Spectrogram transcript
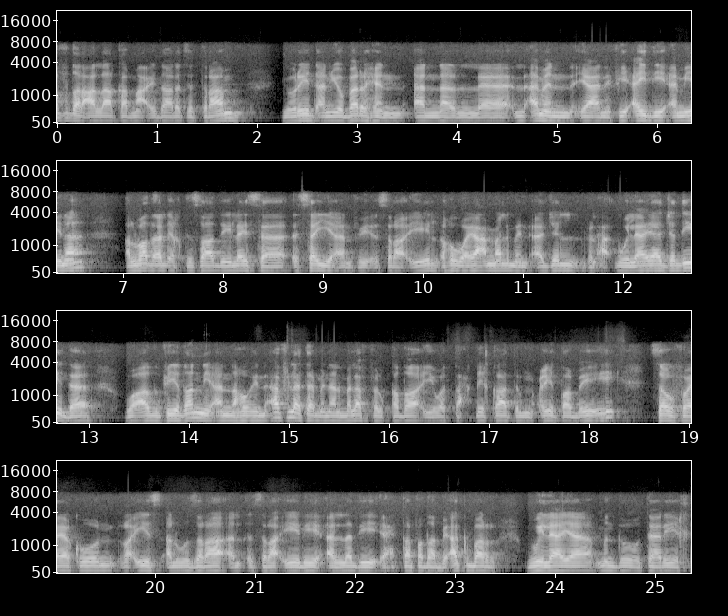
أفضل علاقة مع إدارة ترامب. يريد أن يبرهن أن الأمن يعني في أيدي أمينة. الوضع الاقتصادي ليس سيئا في إسرائيل. هو يعمل من أجل ولاية جديدة. وفي ظني أنه إن أفلت من الملف القضائي والتحقيقات المحيطة به سوف يكون رئيس الوزراء الإسرائيلي الذي احتفظ بأكبر ولاية منذ تاريخ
